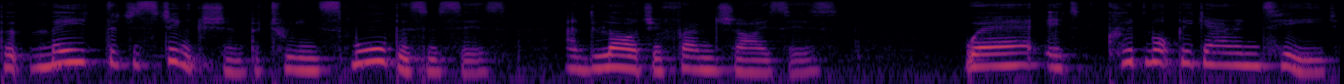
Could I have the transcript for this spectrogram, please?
but made the distinction between small businesses and larger franchises, where it could not be guaranteed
